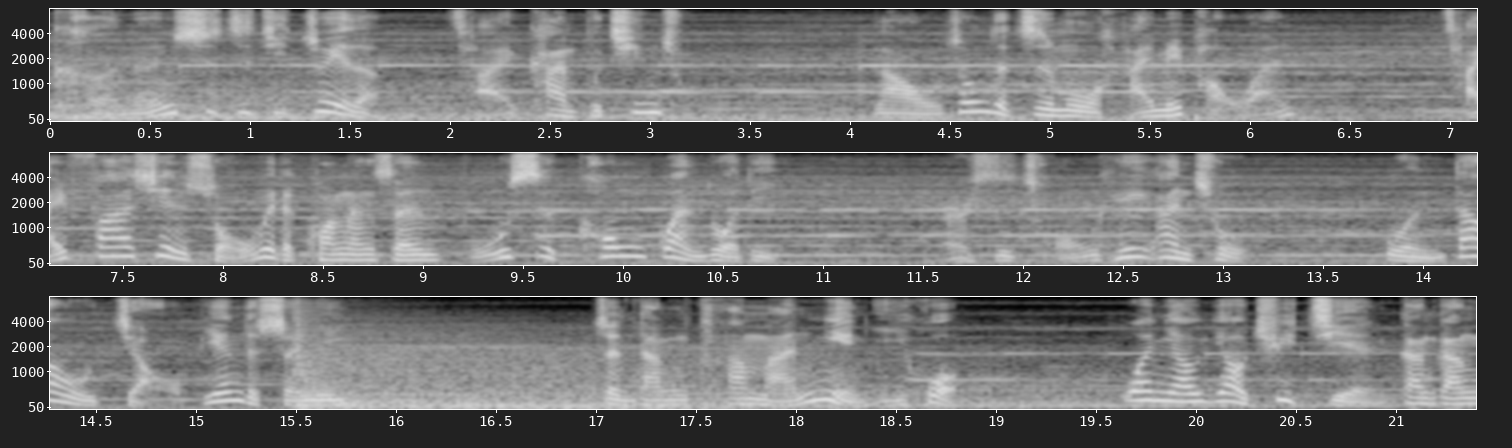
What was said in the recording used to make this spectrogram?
可能是自己醉了，才看不清楚。脑中的字幕还没跑完，才发现所谓的哐啷声不是空罐落地，而是从黑暗处滚到脚边的声音。正当他满脸疑惑，弯腰要去捡刚刚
